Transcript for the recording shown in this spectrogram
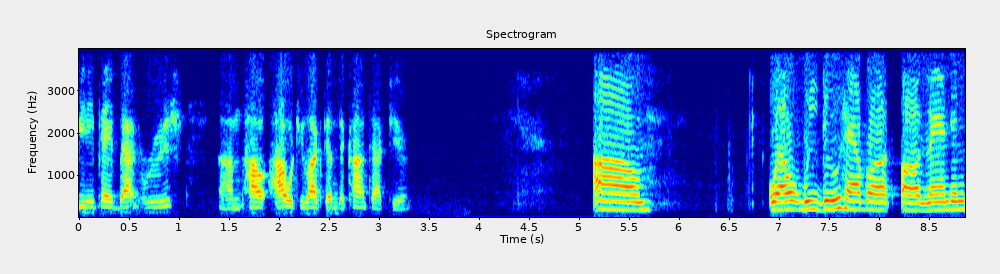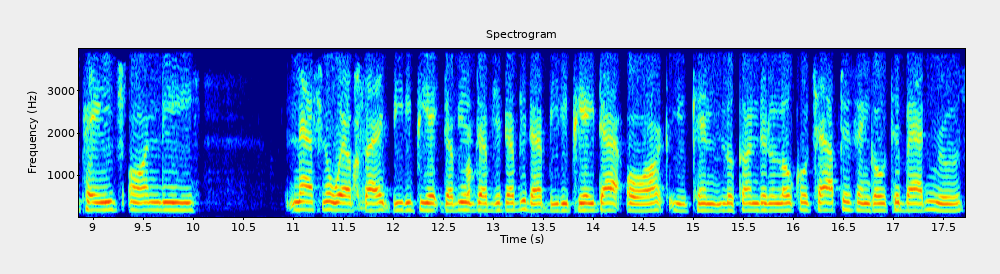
BDPA Baton Rouge? Um, how how would you like them to contact you? Um, well, we do have a, a landing page on the national website, BDPA, www.bdpa.org. You can look under the local chapters and go to Baton Rouge.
